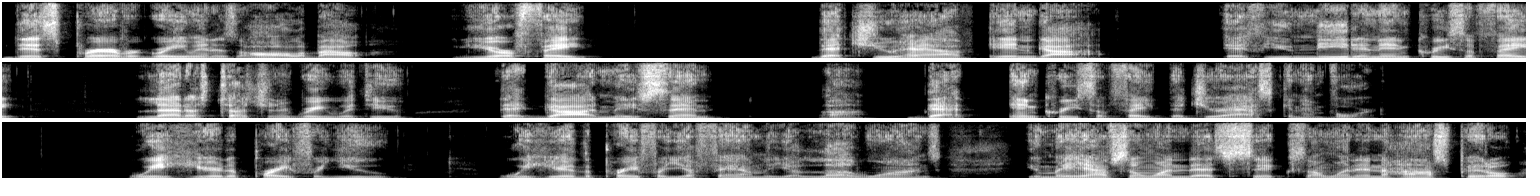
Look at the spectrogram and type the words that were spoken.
this prayer of agreement is all about your faith that you have in God. If you need an increase of faith, let us touch and agree with you that God may send uh, that increase of faith that you're asking Him for. We're here to pray for you. We're here to pray for your family, your loved ones. You may have someone that's sick, someone in the hospital,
